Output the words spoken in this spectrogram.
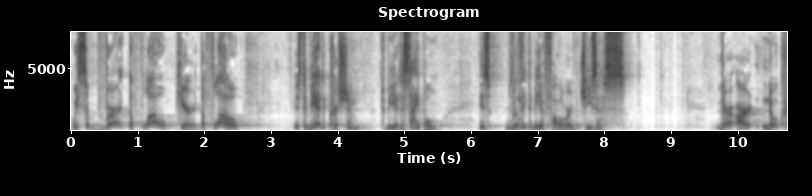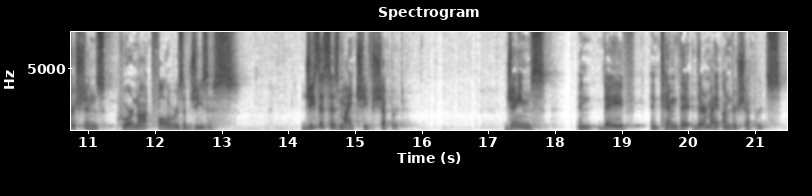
we subvert the flow here. The flow is to be a Christian, to be a disciple, is really to be a follower of Jesus. There are no Christians who are not followers of Jesus. Jesus is my chief shepherd. James and Dave and Tim, they're, they're my under shepherds.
